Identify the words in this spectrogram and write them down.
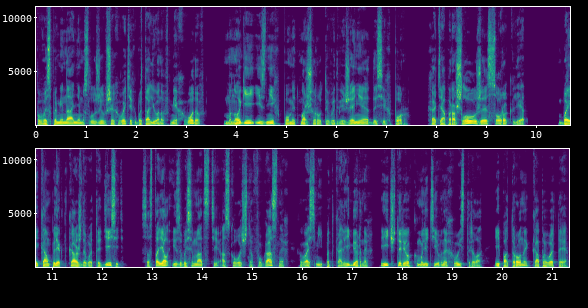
По воспоминаниям служивших в этих батальонах мехводов, многие из них помнят маршруты выдвижения до сих пор, хотя прошло уже 40 лет. Боекомплект каждого Т-10 состоял из 18 осколочно-фугасных, 8 подкалиберных и 4 кумулятивных выстрела и патроны КПВТ.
